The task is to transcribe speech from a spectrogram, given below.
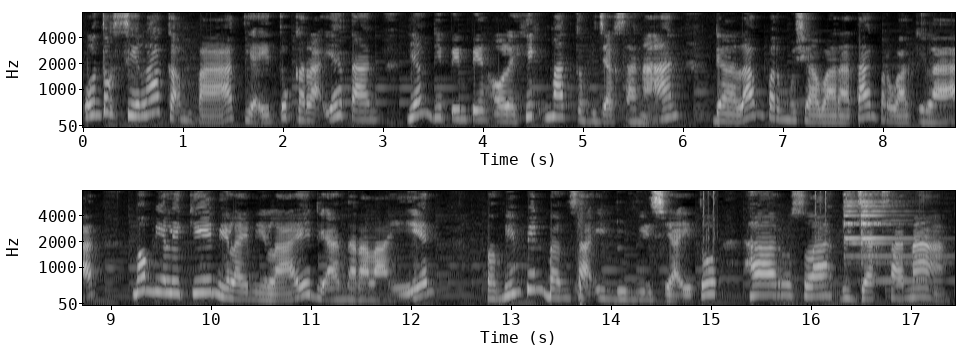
Untuk sila keempat yaitu kerakyatan yang dipimpin oleh hikmat kebijaksanaan dalam permusyawaratan perwakilan memiliki nilai-nilai di antara lain pemimpin bangsa Indonesia itu haruslah bijaksana.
